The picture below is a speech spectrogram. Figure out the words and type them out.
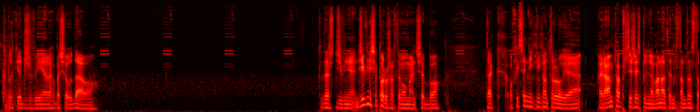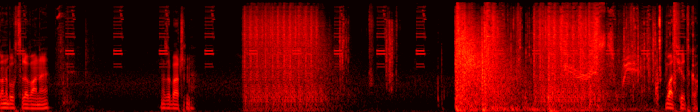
krótkie drzwi, ale chyba się udało. To też dziwnie, dziwnie się porusza w tym momencie, bo tak oficer nikt nie kontroluje. Rampa przecież jest pilnowana, ten w tamtą stronę był wcelowany. No zobaczmy. Łatwiutko.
